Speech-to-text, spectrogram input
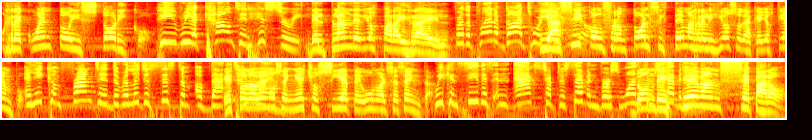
recuento histórico he recounted history del plan de Dios para Israel for the plan of God towards y así Israel. confrontó al sistema religioso de aquellos tiempos. And he confronted the religious system of that Esto lo time. vemos en Hechos 7, 1 al 60, We can see this in Acts chapter 7, verse 1 donde through 7, Esteban se paró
